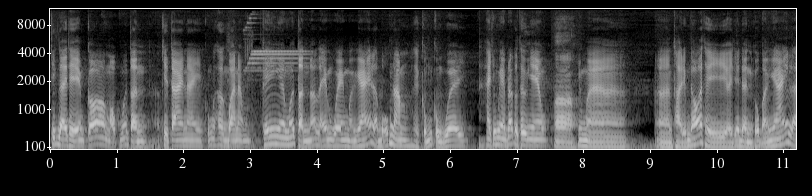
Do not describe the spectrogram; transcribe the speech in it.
Trước đây thì em có một mối tình chia tay nay cũng hơn 3 năm. Cái mối tình đó là em quen bạn gái là 4 năm thì cũng cùng quê. Hai chúng em rất là thương nhau. À nhưng mà à, thời điểm đó thì gia đình của bạn gái là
